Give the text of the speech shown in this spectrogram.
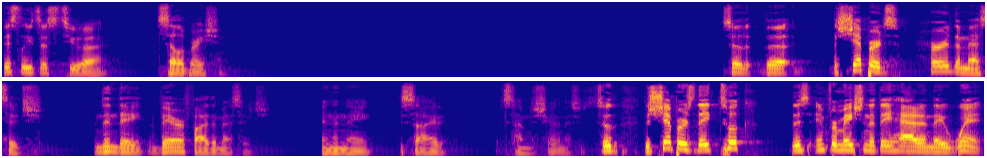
This leads us to a celebration. So the, the, the shepherds heard the message, and then they verify the message, and then they decide it's time to share the message. So the shepherds, they took this information that they had and they went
